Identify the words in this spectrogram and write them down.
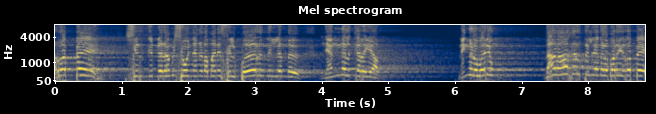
റബ്ബേ ശിർക്കിന്റെ അംശവും ഞങ്ങളുടെ മനസ്സിൽ പേറുന്നില്ലെന്ന് ഞങ്ങൾക്കറിയാം. നിങ്ങൾ വരും. നാളാഹൃത്തിൽ ഞങ്ങൾ പറയും റബ്ബേ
